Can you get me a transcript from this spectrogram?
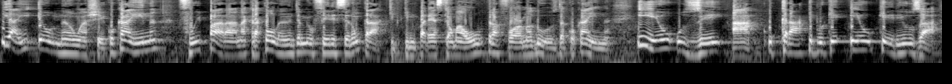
E aí eu não achei cocaína, fui parar na Cracolândia, me ofereceram crack, que me parece que é uma outra forma do uso da cocaína. E eu usei a, o crack porque eu queria usar.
